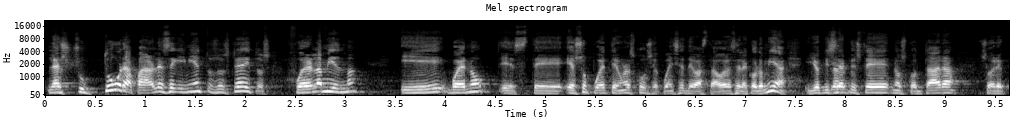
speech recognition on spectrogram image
la estructura para darle seguimiento a esos créditos fuera la misma, y bueno, este, eso puede tener unas consecuencias devastadoras en la economía. Y yo quisiera que usted nos contara sobre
